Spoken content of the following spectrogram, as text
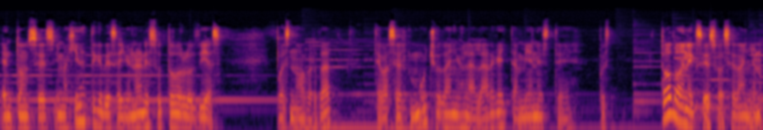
entonces imagínate que desayunar eso todos los días. Pues no, ¿verdad? Te va a hacer mucho daño a la larga y también este, pues todo en exceso hace daño, ¿no?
